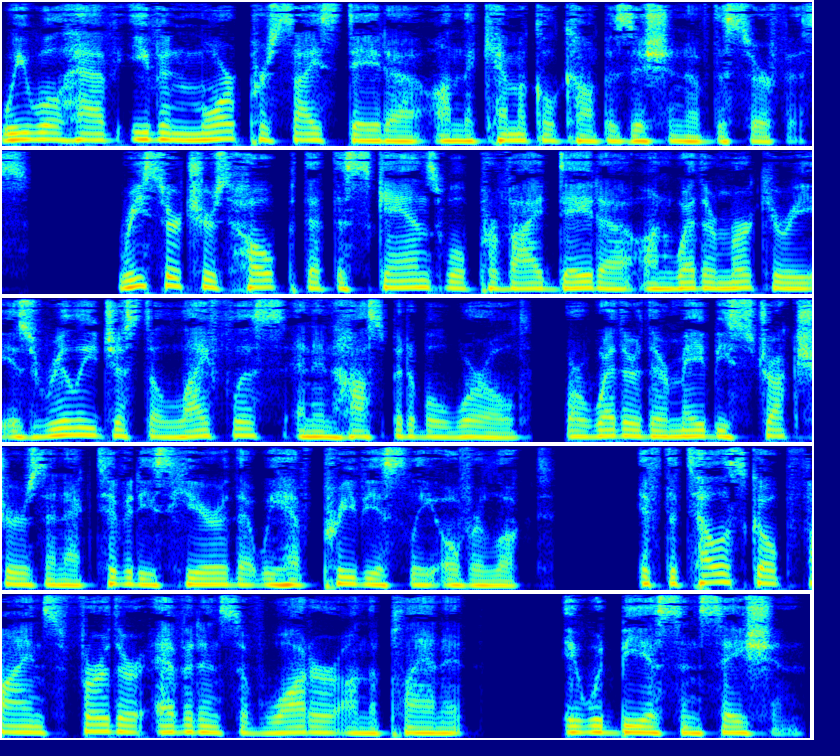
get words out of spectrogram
we will have even more precise data on the chemical composition of the surface. Researchers hope that the scans will provide data on whether Mercury is really just a lifeless and inhospitable world, or whether there may be structures and activities here that we have previously overlooked. If the telescope finds further evidence of water on the planet, it would be a sensation.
